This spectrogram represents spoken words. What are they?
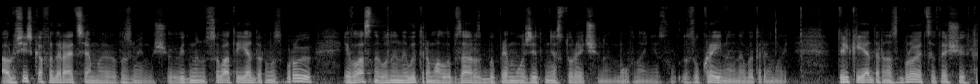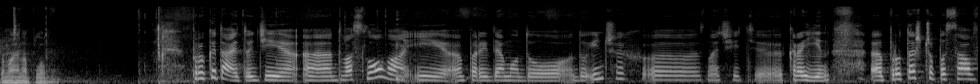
А Російська Федерація, ми розуміємо, що відмінусувати ядерну зброю, і власне вони не витримали б зараз би прямого зіткнення з Туреччиною, мовно ані з Україною не витримують. Тільки ядерна зброя це те, що їх тримає на плаву. Про Китай тоді е, два слова і е, перейдемо до, до інших е, значить, країн. Про те, що писав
